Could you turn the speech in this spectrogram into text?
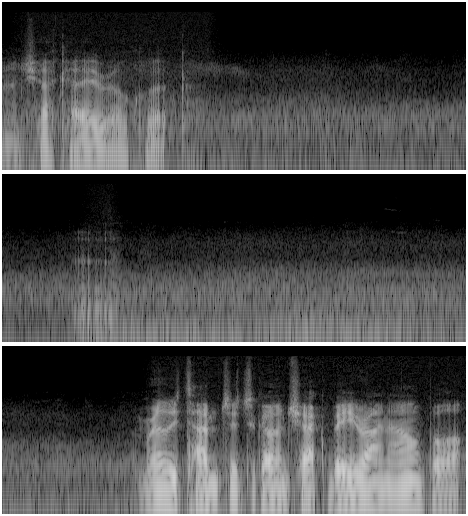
I'm gonna check A real quick. Uh, I'm really tempted to go and check B right now, but...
